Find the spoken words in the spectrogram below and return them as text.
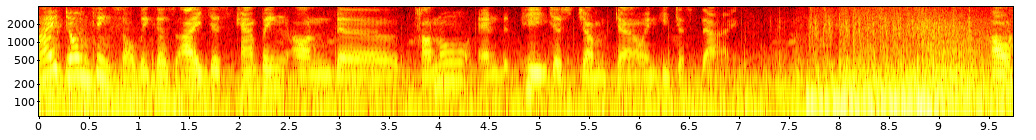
I don't think so because I just camping on the tunnel and he just jumped down and he just died. Oh,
